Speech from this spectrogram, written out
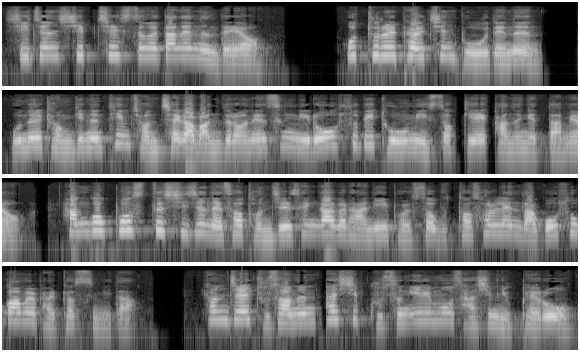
시즌 17승을 따냈는데요. 호투를 펼친 보우대는 오늘 경기는 팀 전체가 만들어낸 승리로 수비 도움이 있었기에 가능했다며 한국 포스트 시즌에서 던질 생각을 하니 벌써부터 설렌다고 소감을 밝혔습니다. 현재 두산은 89승 1무 46패로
